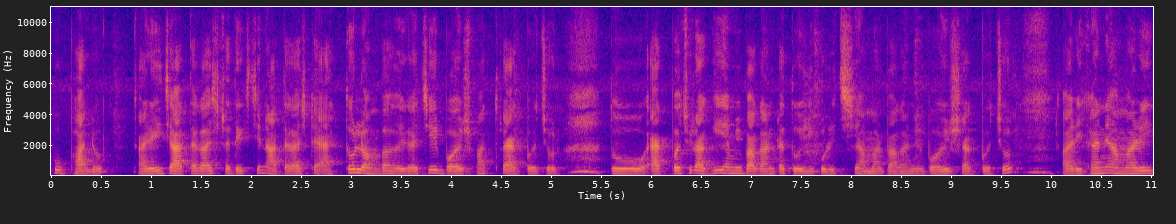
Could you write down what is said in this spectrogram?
খুব ভালো। আর এই যে আতা গাছটা দেখছেন, আতা গাছটা এত লম্বা হয়ে গেছে, এর বয়স মাত্র এক বছর। তো এক বছর আগেই আমি বাগানটা তৈরি করেছি, আমার বাগানের বয়স এক বছর। আর এখানে আমার এই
